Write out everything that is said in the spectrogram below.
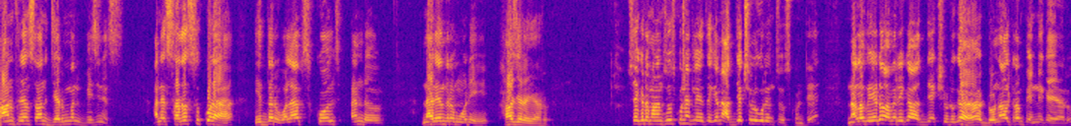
conference on German business అనే సదస్సు కూడా ఇద్దరు Olaf Scholz and Narendra Modi హాజరయ్యారు. సో ఇక్కడ మనం చూసుకున్నట్లయితే కానీ అధ్యక్షుల గురించి చూసుకుంటే నలభై ఏడో అమెరికా అధ్యక్షుడుగా డొనాల్డ్ ట్రంప్ ఎన్నికయ్యారు.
